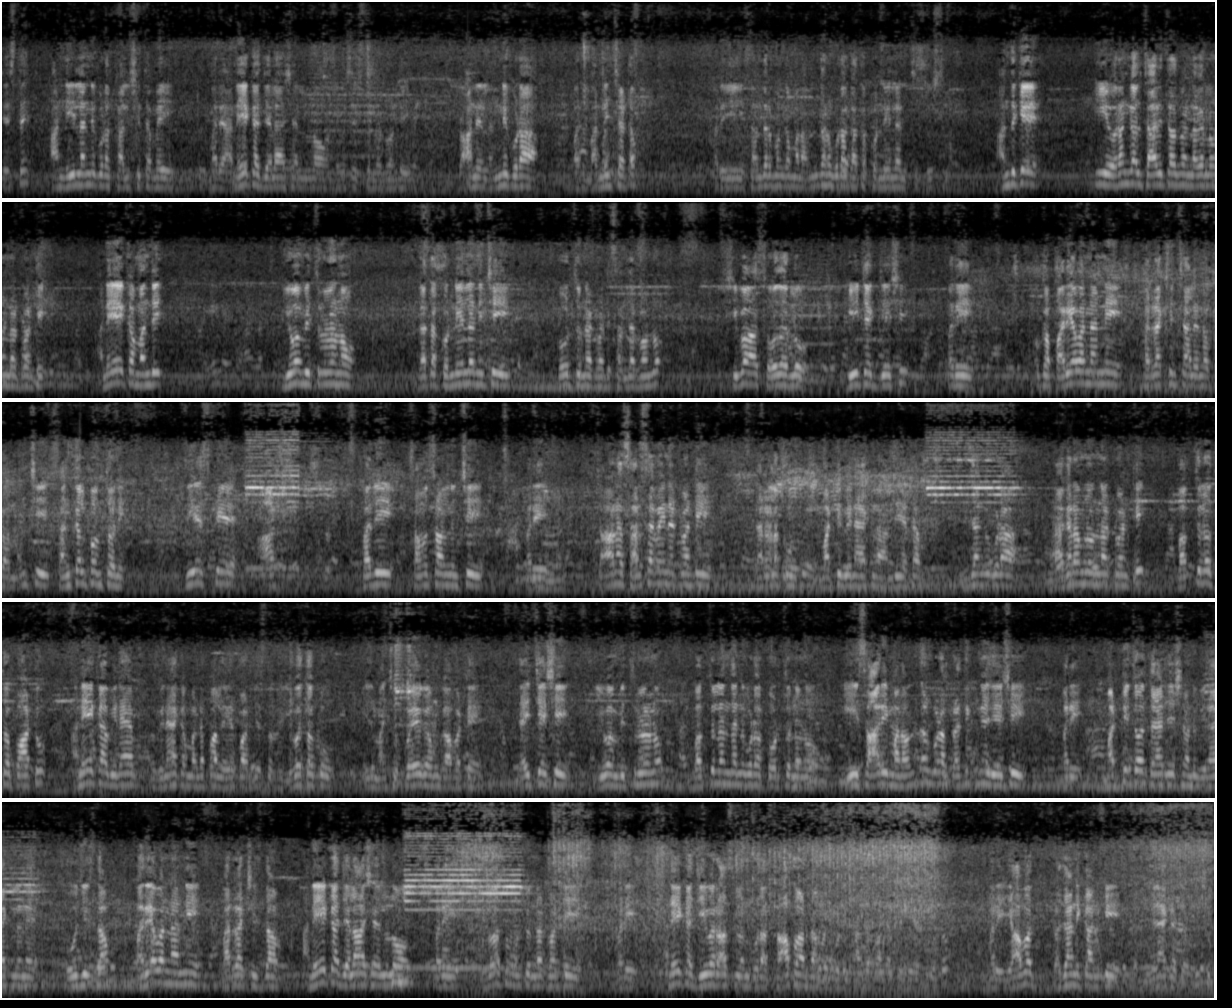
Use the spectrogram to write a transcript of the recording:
చేస్తే ఆ నీళ్ళన్నీ కూడా కలుషితమై మరి అనేక జలాశయాల్లో నివసిస్తున్నటువంటి ప్రాణులన్నీ కూడా మరి మరణించటం. మరి ఈ సందర్భంగా మన అందరం కూడా గత కొన్నేళ్ళ నుంచి చూస్తున్నాం. అందుకే ఈ వరంగల్ చారిత్రాత్మక నగరంలో ఉన్నటువంటి అనేక మంది యువ మిత్రులను గత కొన్నేళ్ళ నుంచి కోరుతున్నటువంటి సందర్భంలో శివ సోదరులు బీటెక్ చేసి మరి ఒక పర్యావరణాన్ని పరిరక్షించాలనే ఒక మంచి సంకల్పంతో జిఎస్కే పది సంవత్సరాల నుంచి మరి చాలా సరసమైనటువంటి ధరలకు మట్టి వినాయకులు అందించటం నిజంగా కూడా నగరంలో ఉన్నటువంటి భక్తులతో పాటు అనేక వినాయ వినాయక మండపాలు ఏర్పాటు చేస్తున్న యువతకు ఇది మంచి ఉపయోగం కాబట్టి దయచేసి యువ మిత్రులను భక్తులందరినీ కూడా కోరుతున్నాను. ఈసారి మనమందరం కూడా ప్రతిజ్ఞ చేసి మరి మట్టితో తయారు చేసినటువంటి వినాయకులనే పూజిస్తాం పర్యావరణాన్ని పరిరక్షిస్తాం. అనేక జలాశయాలలో మరి నివాసం ఉంటున్నటువంటి మరి అనేక జీవరాశులను కూడా కాపాడదామని కూడా ఈ సందర్భంగా తెలియజేసుకుంటూ మరి యావత్ ప్రజానికానికి వినాయక చవితి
